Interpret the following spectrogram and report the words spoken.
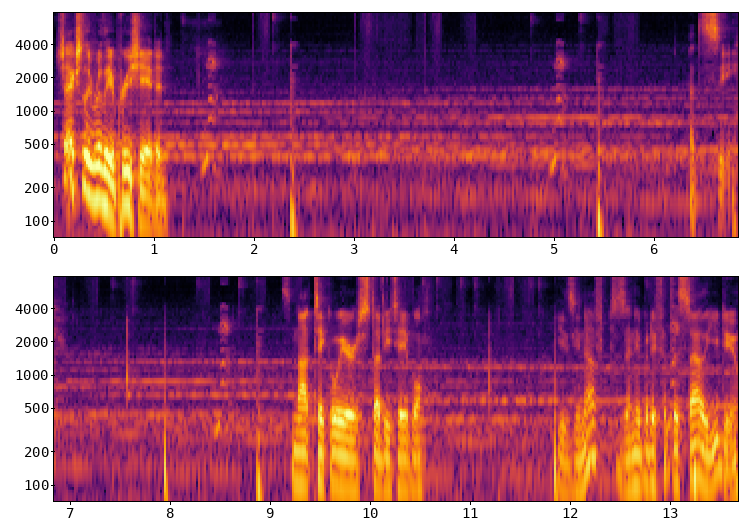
Which I actually really appreciated. Let's see. Let's not take away your study table. Easy enough. Does anybody fit the style? You do.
